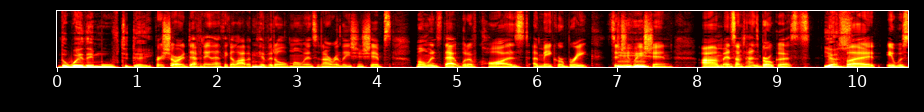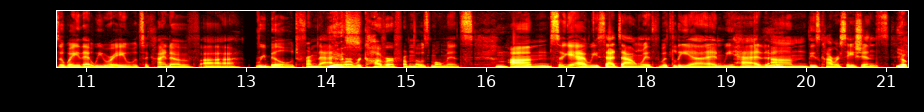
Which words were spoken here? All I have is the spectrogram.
the way they move today. For sure. Definitely. I think a lot Mm. of pivotal moments in our relationships, moments that would have caused a make or break Mm-hmm. situation, um, and sometimes broke us. Yes. But it was the way that we were able to kind of uh, rebuild from that Yes. or recover from those moments. Mm. Um, so yeah, we sat down with with Leah and we had Yeah. um, these conversations. Yep.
